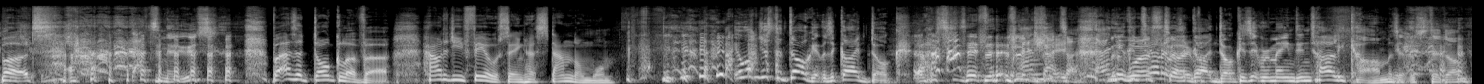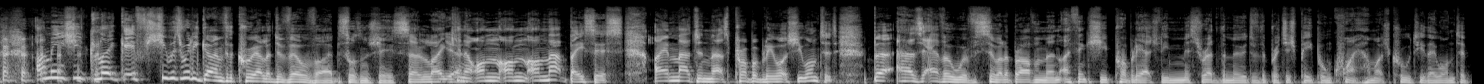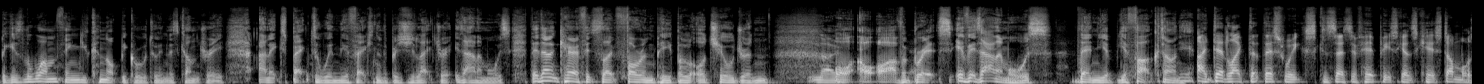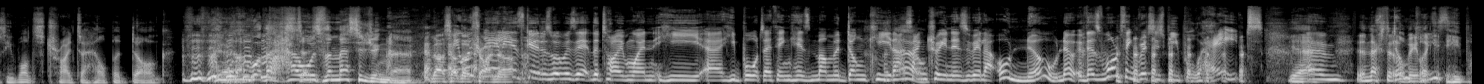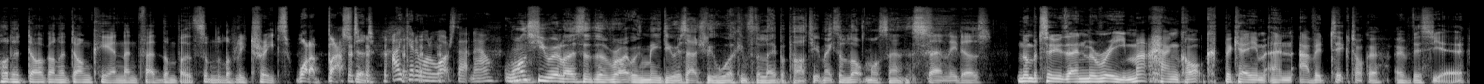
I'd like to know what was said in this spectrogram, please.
but That's news. but as a dog lover, how did you feel seeing her stand on one? It wasn't just a dog, it was a guide dog. Literally, And you could tell it was a guide dog because it remained entirely calm as it was stood on. I mean, she like if she was really going for the Cruella de Vil vibes, wasn't she? So, like Yeah. you know, on, on on that basis, I imagine that's probably what she wanted. But as ever with Suella Braverman, I think she probably actually misread the mood of the British people and quite how much cruelty they wanted. Because the one thing you cannot be cruel to in this country and expect to win the affection of the British electorate is animals. They don't care if it's like foreign people or children No. or, or, or other Brits. If it's animals, then you're, you're fucked, aren't you? I did like that this week's Conservative hit piece against Keir Starmer was he once tried to help a dog. Like, what the hell was the messaging there? That's how it they're was trying nearly to. as good as what was it the time when he uh, he bought I think his mum a donkey that know. sanctuary and is a bit like oh no no if there's one thing British people hate Yeah. um, the next it'll be like he put a dog on a donkey and then fed them both some lovely treats. What a bastard. I kind of want to watch that now Once you realise that the right wing media is actually working for the Labour Party, it makes a lot more sense. Certainly does. Number two, then Marie Matt Hancock became an avid TikToker over this year.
